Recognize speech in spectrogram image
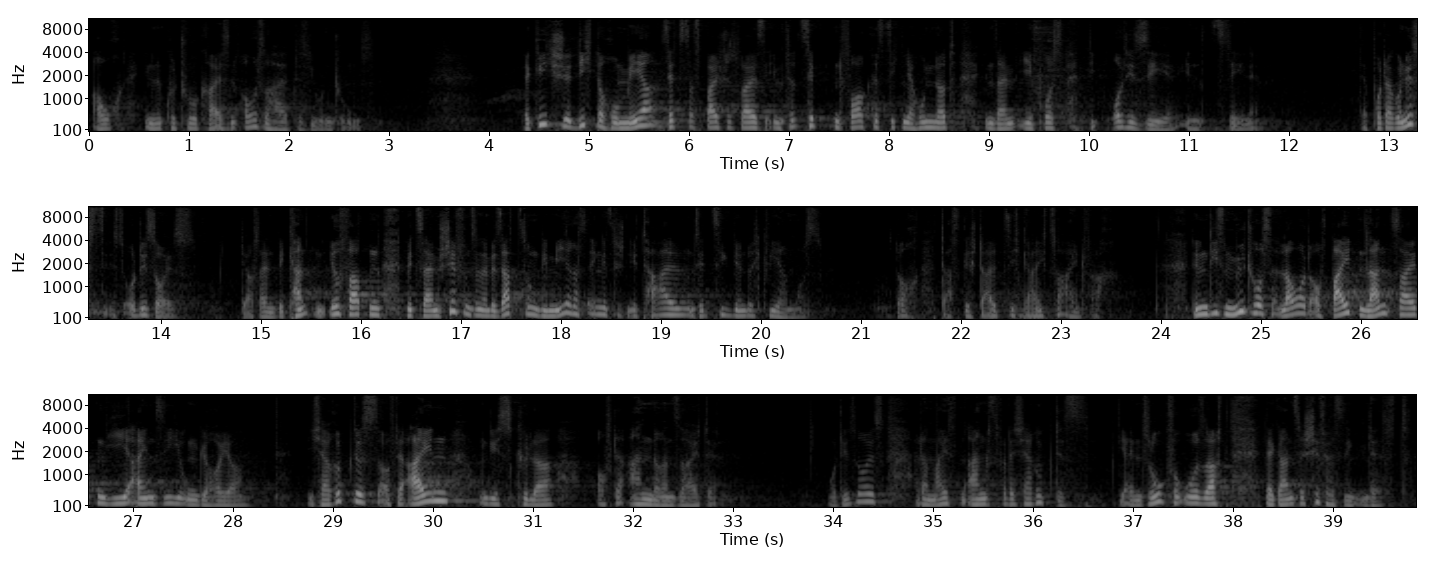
auch in den Kulturkreisen außerhalb des Judentums. Der griechische Dichter Homer setzt das beispielsweise im 7. vorchristlichen Jahrhundert in seinem Epos die Odyssee in Szene. Der Protagonist ist Odysseus, der auf seinen bekannten Irrfahrten mit seinem Schiff und seiner Besatzung die Meeresenge zwischen Italien und Sizilien durchqueren muss. Doch das gestaltet sich gar nicht so einfach. Denn in diesem Mythos lauert auf beiden Landseiten je ein Seeungeheuer. Die Charybdis auf der einen und die Skylla auf der anderen Seite. Odysseus hat am meisten Angst vor der Charybdis, die einen Sog verursacht, der ganze Schiffe sinken lässt.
